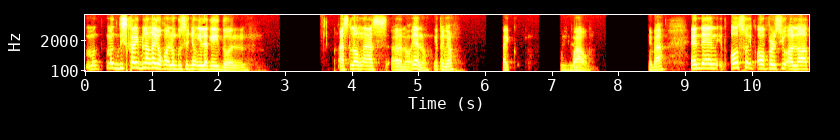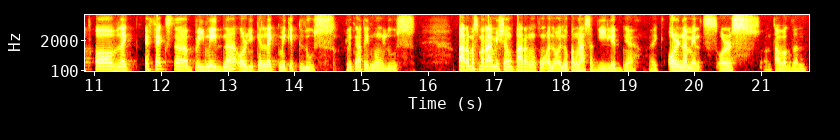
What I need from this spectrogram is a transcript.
mag, mag-describe lang kayo kung anong gusto nyong ilagay doon. As long as, ano, yan, kita nyo? Like, wow. Diba? And then, it also, it offers you a lot of, like, effects na pre-made na or you can, like, make it loose. Click natin nung loose. Para mas marami siyang parang kung ano-ano pang nasa gilid niya. Like, ornaments or, ang tawag doon?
